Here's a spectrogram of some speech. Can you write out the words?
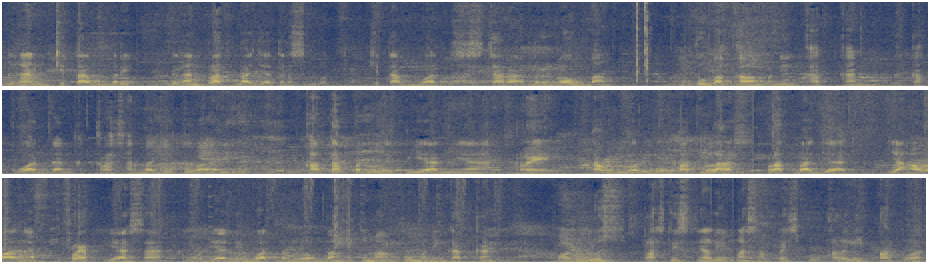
dengan kita memberi dengan plat baja tersebut kita buat secara bergelombang, itu bakal meningkatkan kekakuan dan kekerasan baja itu. Kata penelitiannya Re tahun 2014, plat baja yang awalnya flat biasa kemudian dibuat bergelombang itu mampu meningkatkan modulus plastisnya 5 sampai 10 kali lipat Wan.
